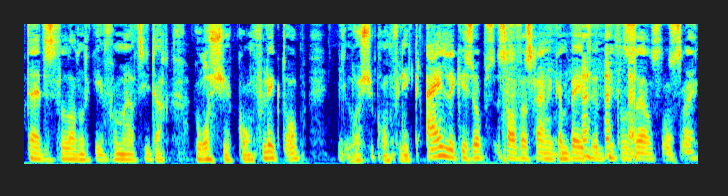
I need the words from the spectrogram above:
tijdens de Landelijke Informatiedag Los je conflict op. Los je conflict eindelijk is op. Zal waarschijnlijk een betere titel zelfs nog zijn.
